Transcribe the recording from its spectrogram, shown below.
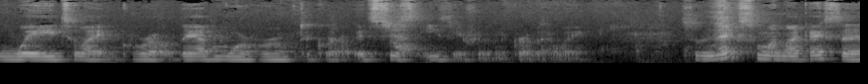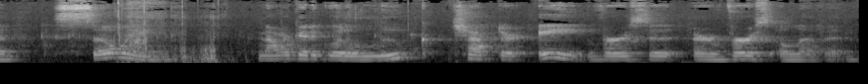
way to like grow. They have more room to grow. It's just easier for them to grow that way. So the next one, like I said, sowing. Now we're going to go to Luke chapter 8 verse or verse 11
